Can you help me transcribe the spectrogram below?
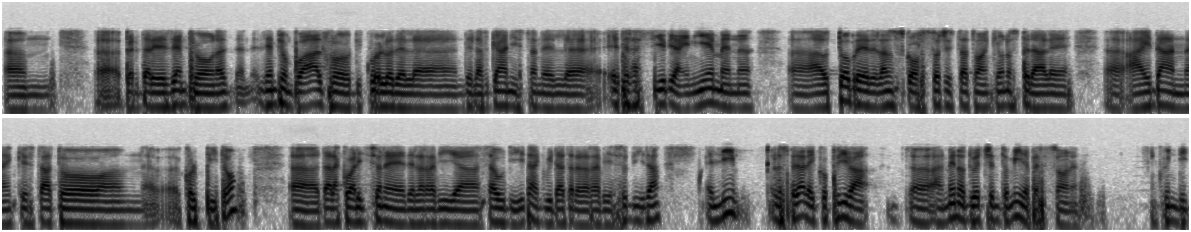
Um, uh, per dare l'esempio, un esempio un po' altro di quello del, dell'Afghanistan del, e della Siria, in Yemen uh, a ottobre dell'anno scorso c'è stato anche un ospedale uh, a Aidan che è stato um, colpito dalla coalizione dell'Arabia Saudita, guidata dall'Arabia Saudita, e lì l'ospedale copriva almeno 200.000 persone quindi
